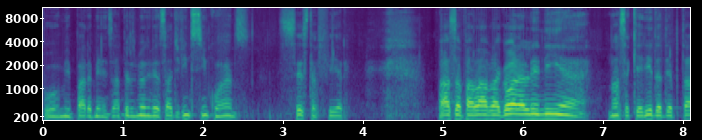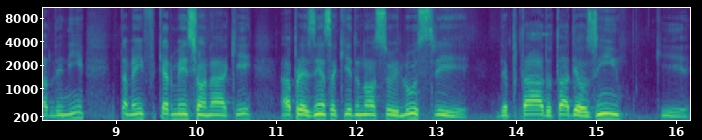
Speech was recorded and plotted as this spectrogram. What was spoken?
por me parabenizar pelo meu aniversário de 25 anos, sexta-feira. Passo a palavra agora a Leninha, nossa querida deputada Leninha. Também quero mencionar aqui a presença aqui do nosso ilustre deputado Tadeuzinho, que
